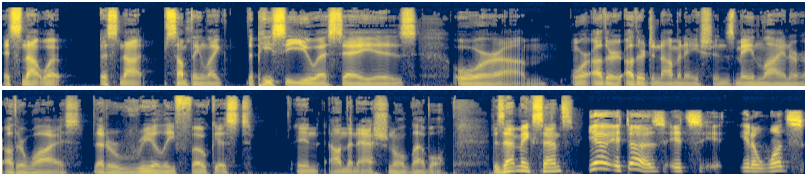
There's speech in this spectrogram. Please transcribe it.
it's not what it's not something like the PCUSA is or um, or other other denominations, mainline or otherwise, that are really focused in on the national level. Does that make sense? Yeah, it does. It's you know once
